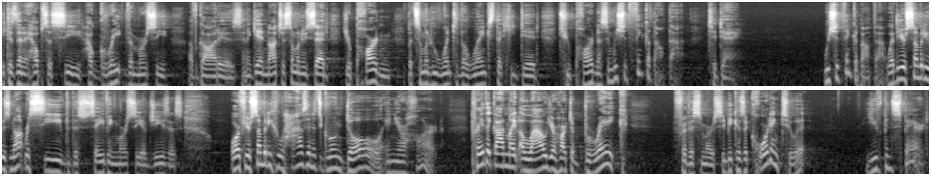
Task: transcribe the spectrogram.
Because then it helps us see how great the mercy of God is. And again, not just someone who said, You're pardoned, but someone who went to the lengths that he did to pardon us. And we should think about that today. We should think about that. Whether you're somebody who's not received the saving mercy of Jesus, or if you're somebody who has and it's grown dull in your heart, pray that God might allow your heart to break for this mercy because according to it, you've been spared.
